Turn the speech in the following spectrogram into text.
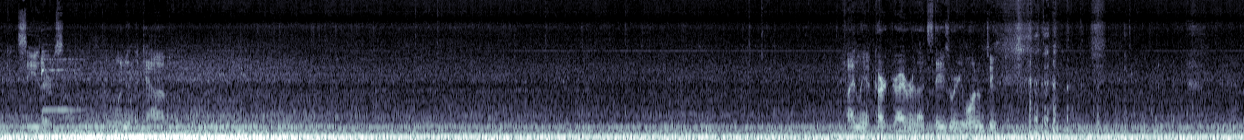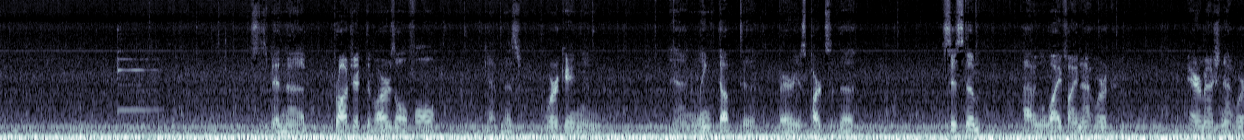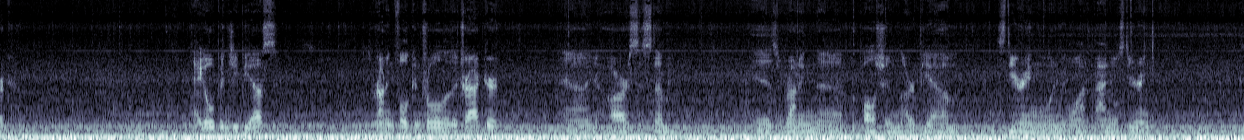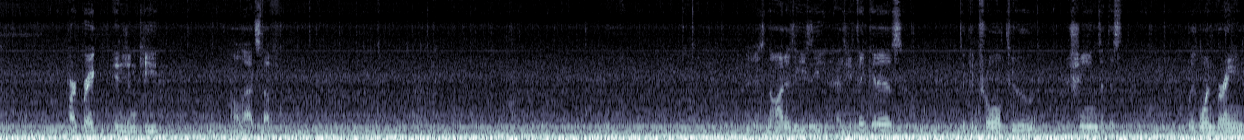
You can see there's no one in the cab. Finally, a cart driver that stays where you want him to. this has been a project of ours all fall, getting this working and and linked up to various parts of the system, having a Wi-Fi network, air mesh network, AgOpenGPS running full control of the tractor. And our system is running the propulsion RPM steering when we want manual steering. Park brake engine key all that stuff. It is not as easy as you think it is to control two machines at this with one brain.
